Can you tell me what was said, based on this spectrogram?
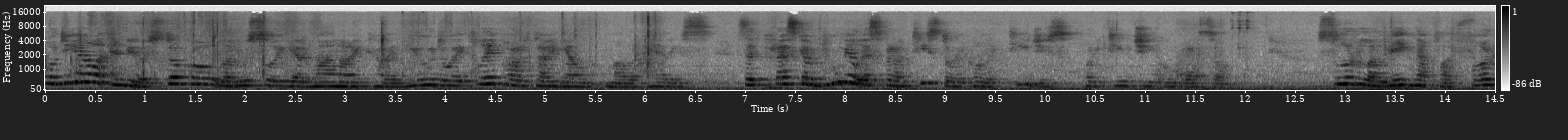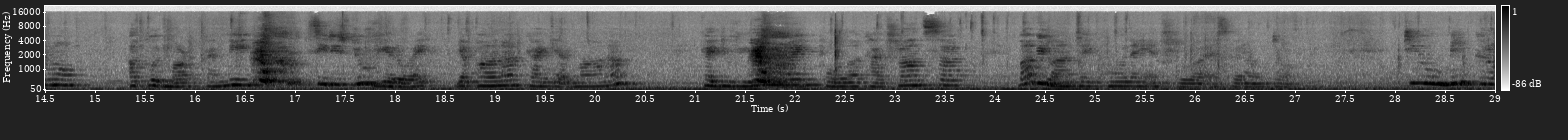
Odio en Bielostoko la russoi, germanai cae judoi ple parta iam malaperis sed presca du mil esperantistoi collectigis por tiu ci kongreso. Sur la ligna platformo apud Mark mi sidis du viroi, japana kaj germana, kaj du viroi, pola kaj franca, babilante cune en flua Esperanto. Tiu micro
